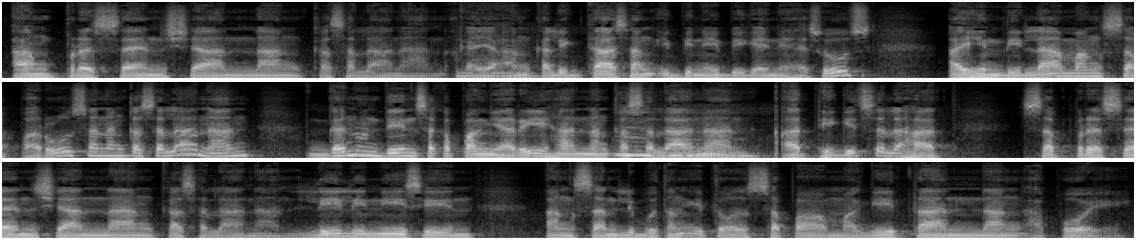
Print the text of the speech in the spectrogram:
ang presensya ng kasalanan. Kaya ang kaligtasang ibinibigay ni Jesus ay hindi lamang sa parusa ng kasalanan, ganun din sa kapangyarihan ng kasalanan at higit sa lahat sa presensya ng kasalanan. Lilinisin ang sanlibutan ito sa pamamagitan ng apoy.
